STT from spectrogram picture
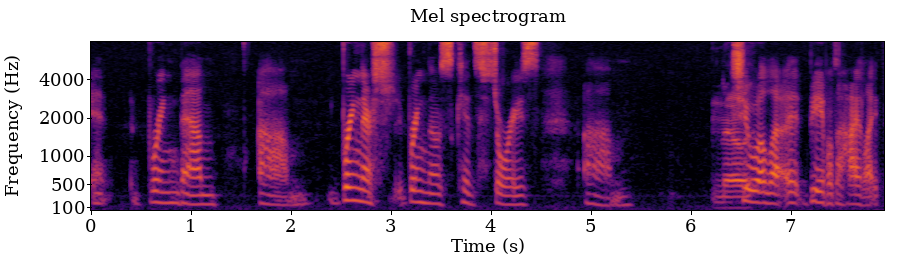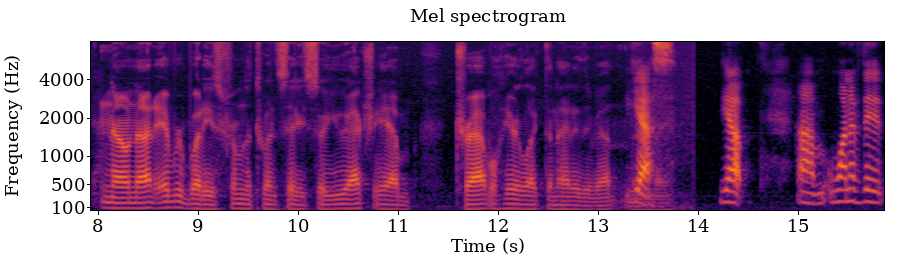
and bring them um, bring their bring those kids stories um, No, to allow, be able to highlight them. no, not everybody's from the Twin Cities, so you actually have travel here like the night of the event. Yes, yep. Um, one of the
